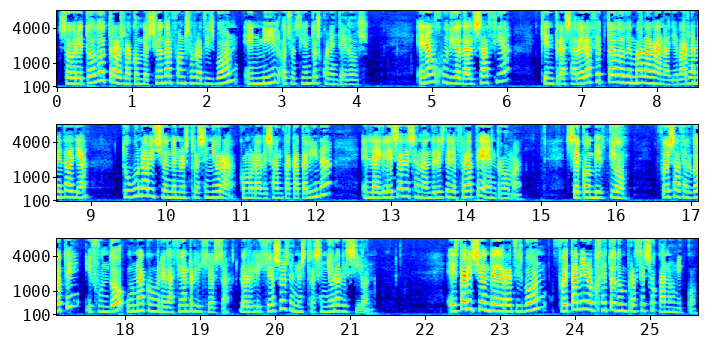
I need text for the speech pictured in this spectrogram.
sobre todo tras la conversión de Alfonso Ratisbón en 1842. Era un judío de Alsacia quien, tras haber aceptado de mala gana llevar la medalla, tuvo una visión de Nuestra Señora, como la de Santa Catalina, en la iglesia de San Andrés del Efrate en Roma. Se convirtió, fue sacerdote y fundó una congregación religiosa, los religiosos de Nuestra Señora de Sion. Esta visión de Ratisbón fue también objeto de un proceso canónico.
